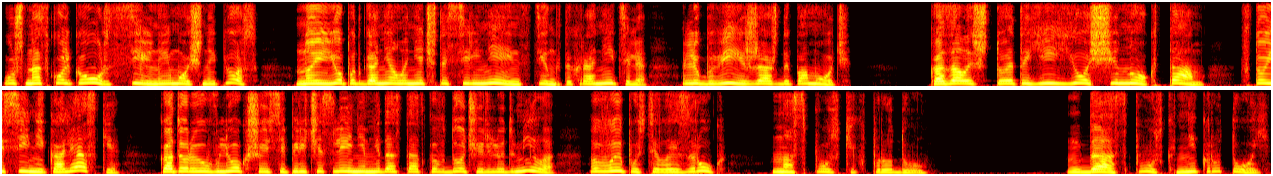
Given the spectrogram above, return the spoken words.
Уж насколько Урс сильный и мощный пес, но ее подгоняло нечто сильнее инстинкта хранителя, любви и жажды помочь. Казалось, что это ее щенок там, в той синей коляске, которую увлекшаяся перечислением недостатков дочери Людмила выпустила из рук на спуске к пруду. Да, спуск не крутой,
